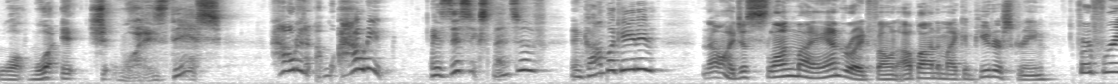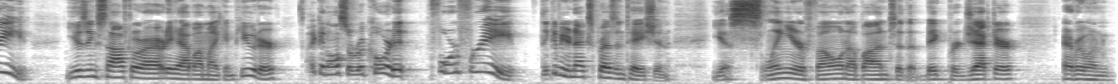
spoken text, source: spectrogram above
Well, what it what is this? How did how do you is this expensive and complicated? No, I just slung my Android phone up onto my computer screen for free. Using software I already have on my computer, I can also record it for free. Think of your next presentation. You sling your phone up onto the big projector. Everyone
